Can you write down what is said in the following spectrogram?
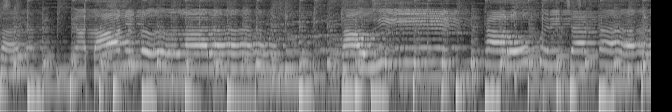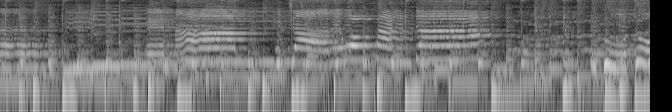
sayang nyatane lelaran kawin karo percatan enak jare wong kandang. Kudu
